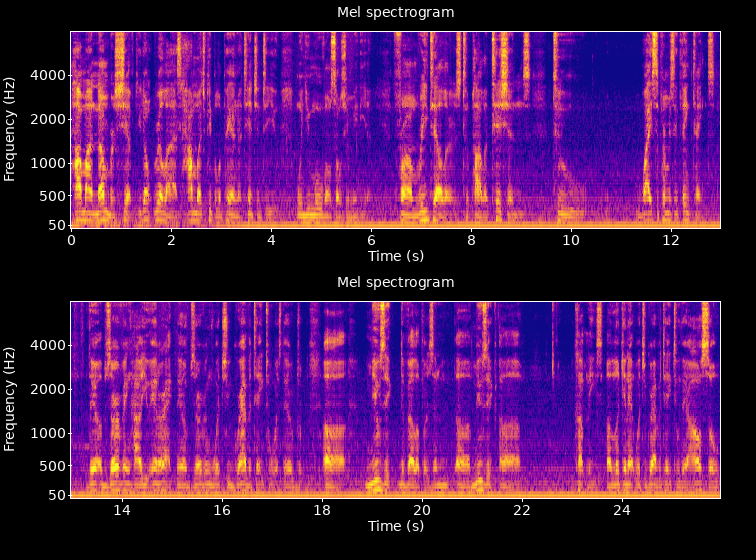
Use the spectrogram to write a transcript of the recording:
how my numbers shift. You don't realize how much people are paying attention to you when you move on social media. From retailers to politicians to white supremacy think tanks. They're observing how you interact. They're observing what you gravitate towards. They're uh, music developers and uh, music uh, companies are looking at what you gravitate to. They're also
